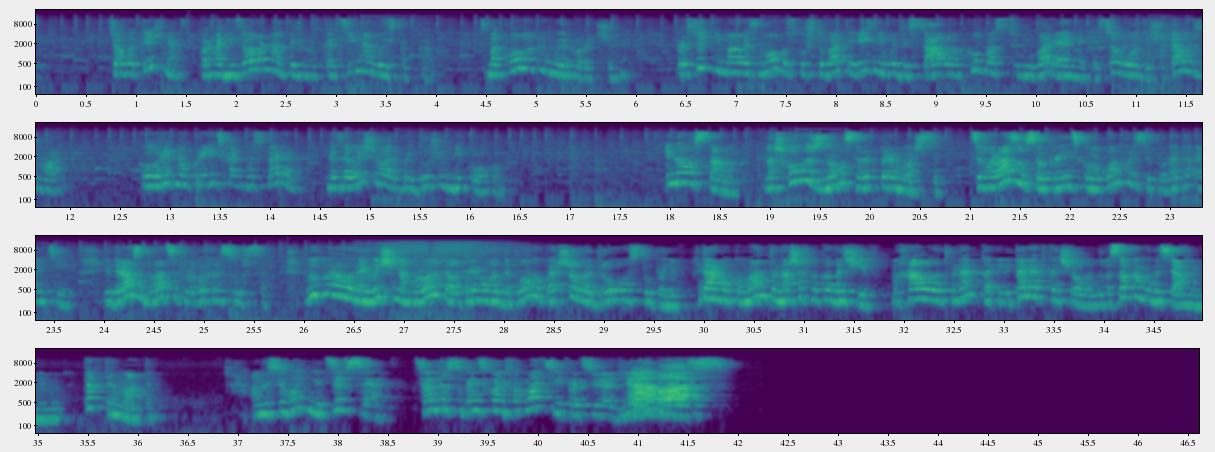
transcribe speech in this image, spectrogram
Цього тижня організована дегустаційна виставка Смаколики Миргородщини. Присутні мали змогу скуштувати різні види сала, ковбасу, вареники, солодощі та узвар. Колоритна українська атмосфера не залишила байдужим нікого. І наостанок, наш коледж знову серед переможців. Цього разу у всеукраїнському конкурсі Планета IT відразу два цифрових ресурси. Вибороли найвищі нагороди та отримали дипломи першого і другого ступенів. Вітаємо команду наших викладачів Михайла Литвиненка і Віталія Ткачова з високими досягненнями. Так тримати. А на сьогодні це все. Центр студентської інформації працює для, Для вас!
